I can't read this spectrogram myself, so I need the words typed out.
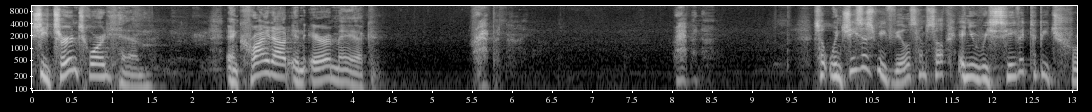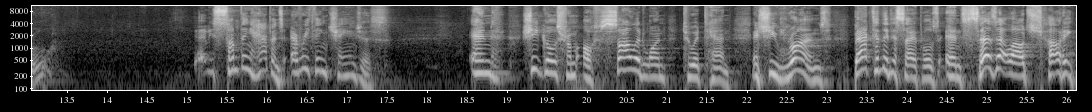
she turned toward him and cried out in Aramaic, Rabboni. Rabboni. So when Jesus reveals himself and you receive it to be true, I mean, something happens, everything changes. And she goes from a solid one to a 10. And she runs back to the disciples and says out loud, shouting,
